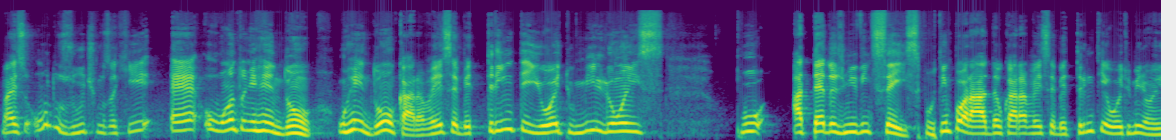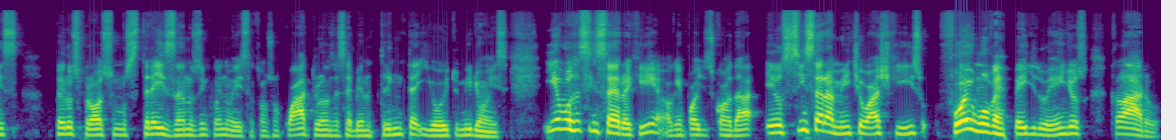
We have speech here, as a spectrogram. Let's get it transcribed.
mas um dos últimos aqui é o Anthony Rendon. O Rendon, cara, vai receber 38 milhões por até 2026. Por temporada, o cara vai receber 38 milhões pelos próximos três anos, incluindo esse. Então são quatro anos recebendo 38 milhões. E eu vou ser sincero aqui, alguém pode discordar. Eu, sinceramente, eu acho que isso foi um overpaid do Angels. Claro,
